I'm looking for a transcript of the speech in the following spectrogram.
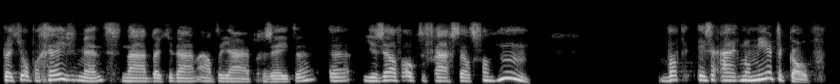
dat je op een gegeven moment, nadat je daar een aantal jaar hebt gezeten, uh, jezelf ook de vraag stelt van, hmm, wat is er eigenlijk nog meer te koop?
